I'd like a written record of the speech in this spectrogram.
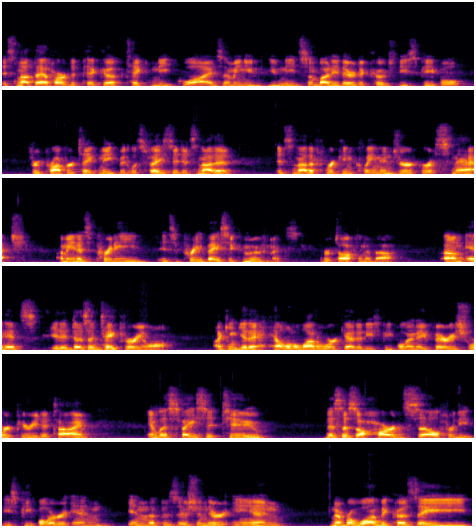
It's not that hard to pick up technique wise. I mean, you, you need somebody there to coach these people through proper technique. But let's face it, it's not a it's not a freaking clean and jerk or a snatch. I mean, it's pretty it's pretty basic movements we're talking about, um, and it's it, it doesn't take very long. I can get a hell of a lot of work out of these people in a very short period of time. And let's face it, too, this is a hard sell for the, these people are in in the position they're in number one because they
